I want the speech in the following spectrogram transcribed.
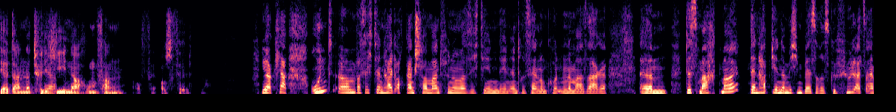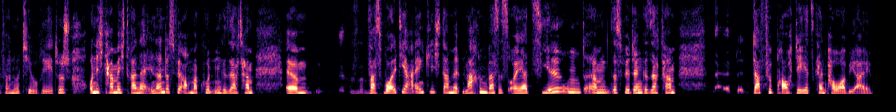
der dann natürlich ja. je nach Umfang auf, ausfällt. Ja. Ja, klar. Und ähm, was ich dann halt auch ganz charmant finde, was ich den, den Interessenten und Kunden immer sage, ähm, das macht mal, dann habt ihr nämlich ein besseres Gefühl als einfach nur theoretisch. Und ich kann mich dran erinnern, dass wir auch mal Kunden gesagt haben, ähm, was wollt ihr eigentlich damit machen? Was ist euer Ziel? Und ähm, dass wir dann gesagt haben, äh, dafür braucht ihr jetzt kein Power BI.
